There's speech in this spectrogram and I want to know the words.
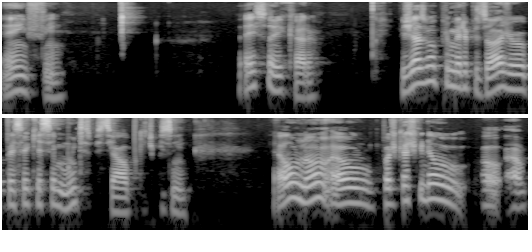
Enfim. É isso aí, cara. 21 primeiro episódio, eu pensei que ia ser muito especial, porque, tipo assim. É o nome, é o podcast que deu. É o, é o,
